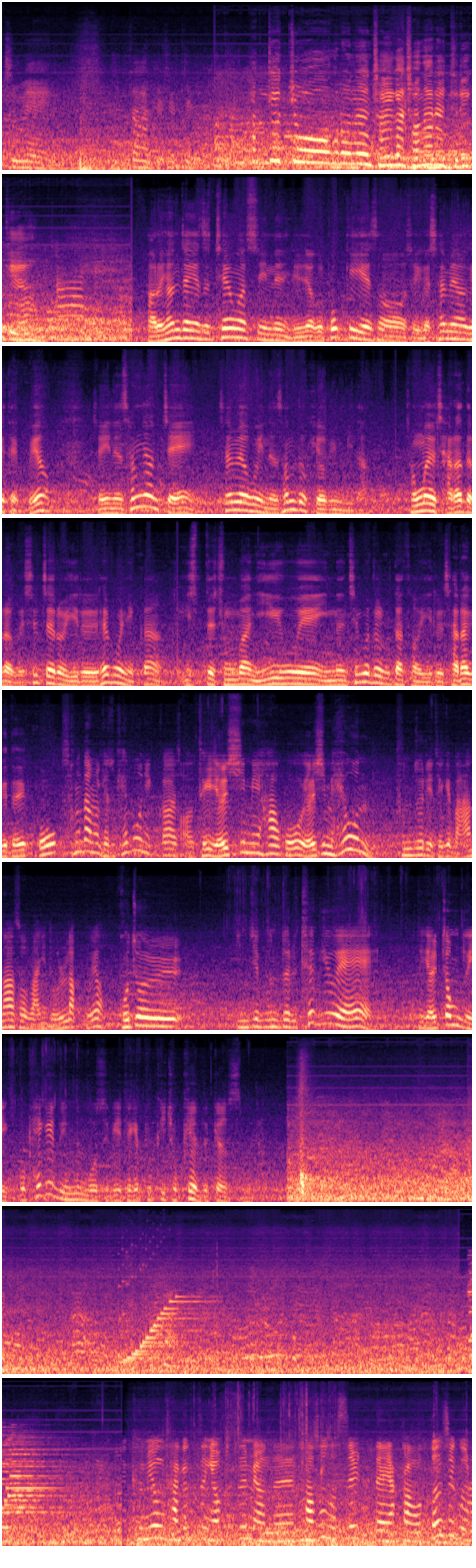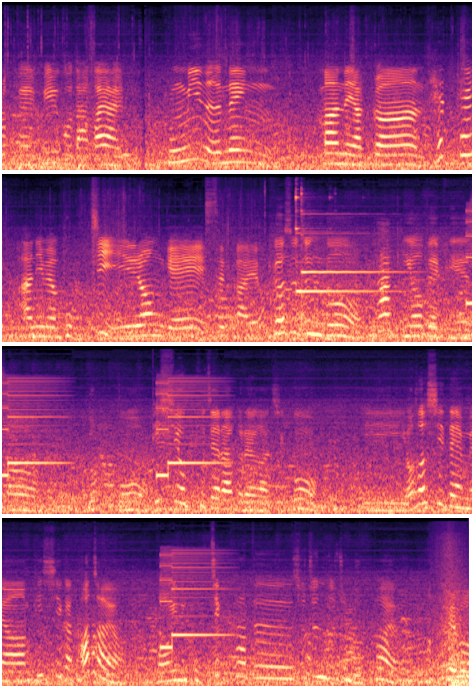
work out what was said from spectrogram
6월쯤에 입사가 되실 테니까 학교 쪽으로는 저희가 전화를 드릴게요. 바로 현장에서 채용할 수 있는 인력을 뽑기 위해서 저희가 참여하게 됐고요. 저희는 3년째 참여하고 있는 선도 기업입니다. 정말 잘하더라고요. 실제로 일을 해보니까 20대 중반 이후에 있는 친구들보다 더 일을 잘하기도 했고 상담을 계속 해보니까 어, 되게 열심히 하고 열심히 해온 분들이 되게 많아서 많이 놀랐고요. 고졸 인지분들 특유의 열정도 있고 패기도 있는 모습이 되게 보기 좋게 느껴졌습니다. 금융 자격증이 없으면은 자소서 쓸 때 약간 어떤 식으로 밀고 나가야 할지 국민은행만의 약간 혜택 아니면 복지 이런 게 있을까요? 국가 수준도 타 기업에 비해서 높고 PC 오프제라 그래가지고 이 6시 되면 PC가 꺼져요. 저희는 복지카드 수준도 좀 높아요. 대박.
